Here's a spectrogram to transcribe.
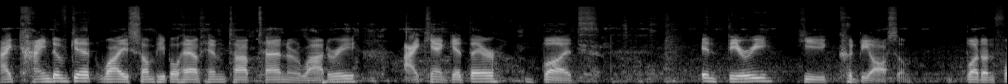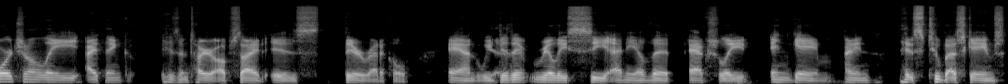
I kind of get why some people have him top 10 or lottery. I can't get there, but in theory, he could be awesome. But unfortunately, I think his entire upside is theoretical, and we yeah. didn't really see any of it actually in game. I mean, his two best games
